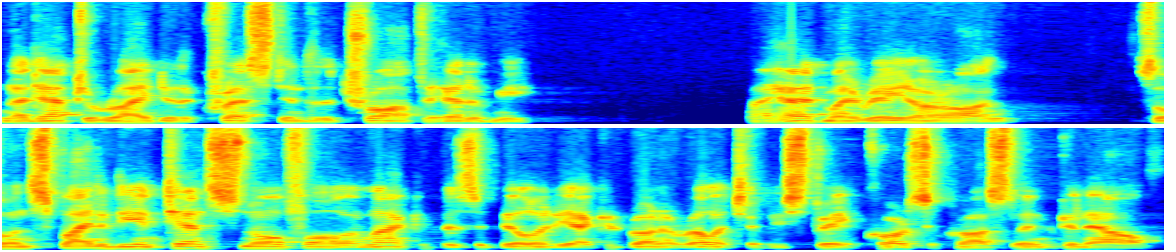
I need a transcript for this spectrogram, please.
and I'd have to ride to the crest into the trough ahead of me. I had my radar on, so in spite of the intense snowfall and lack of visibility, I could run a relatively straight course across Lynn Canal.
